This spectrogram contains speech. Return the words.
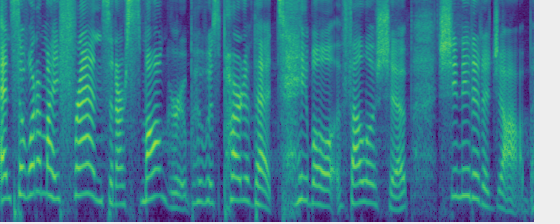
And so, one of my friends in our small group, who was part of that table fellowship, she needed a job.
